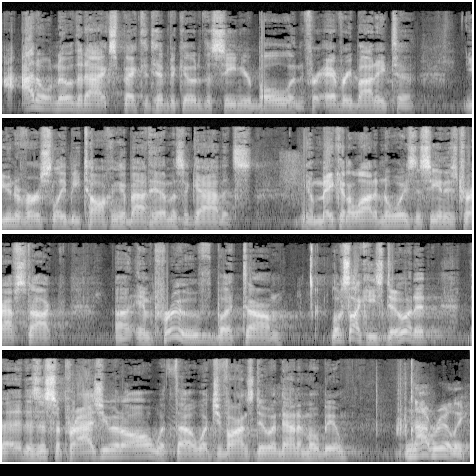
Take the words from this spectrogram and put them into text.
I don't know that I expected him to go to the Senior Bowl and for everybody to universally be talking about him as a guy that's you know making a lot of noise and seeing his draft stock uh, improve. But um, looks like he's doing it. Does this surprise you at all with uh, what Javon's doing down in Mobile? Not really.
